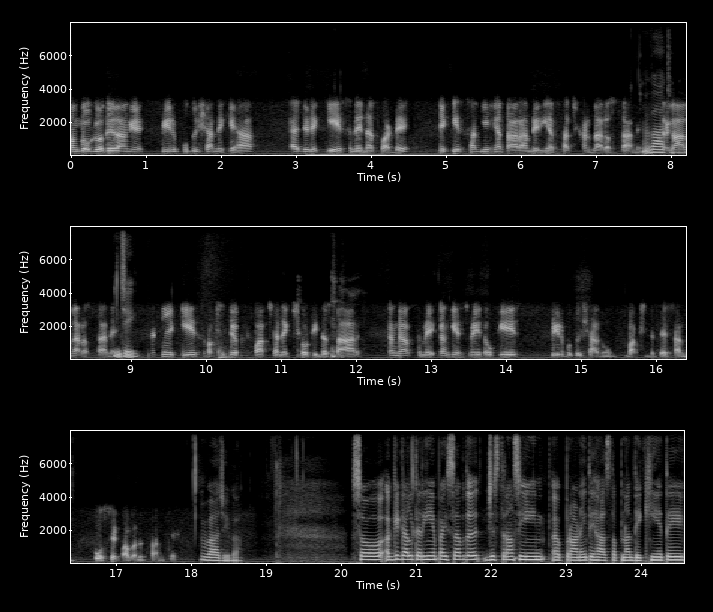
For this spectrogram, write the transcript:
ਮੰਗੋਗੇ ਉਹ ਦੇ ਦਾਂਗੇ। ਪੀਰ ਬੁੱਧੂ ਸ਼ਾਹ ਨੇ ਕਿਹਾ ਇਹ ਜਿਹੜੇ ਕੇਸ ਨੇ ਨਾ ਤੁਹਾਡੇ ਇਹ ਕੇਸਾਂ ਦੀਆਂ ਤਾਰਾਂ ਮੇਰੀਆਂ ਸੱਚਖੰਡ ਦਾ ਰਸਤਾ ਨੇ। ਦਰਗਾਹ ਦਾ ਰਸਤਾ ਨੇ। ਜੀ। ਇਹ ਕੇਸ ਬਖਸ਼ ਦਿਓ ਪਾਤਸ਼ਾਹ ਨੇ ਇੱਕ ਛੋਟੀ ਦਸਤਾਰ ਕੰਗਾ ਸਮੇਤ ਕੰਗੇ ਸਮੇਤ ਉਹ ਕੇਸ ਪੀਰ ਬੁੱਧੂ ਸ਼ਾਹ ਨੂੰ ਬਖਸ਼ ਦਿੱਤੇ ਸਨ ਉਸੇ ਪਾਵਨ ਸਥਾਨ ਤੇ। ਵਾਹ ਜੀ ਵਾਹ। ਸੋ ਅੱਗੇ ਗੱਲ ਕਰੀਏ ਭਾਈ ਸਾਹਿਬ ਜਿਸ ਤਰ੍ਹਾਂ ਅਸੀਂ ਪੁਰਾਣੇ ਇਤਿਹਾਸ ਆਪਣਾ ਦੇਖੀਏ ਤੇ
